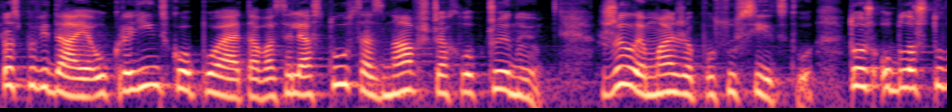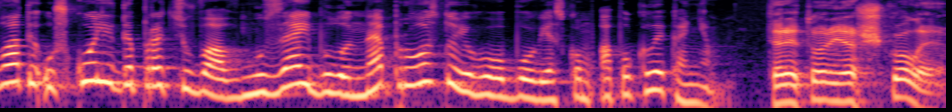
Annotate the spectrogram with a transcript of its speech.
розповідає, українського поета Василя Стуса знав ще хлопчиною. Жили майже по сусідству. Тож облаштувати у школі, де працював музей, було не просто його обов'язком, а покликанням. Територія школи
